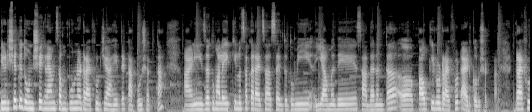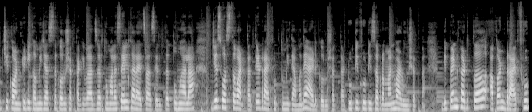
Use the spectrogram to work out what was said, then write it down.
दीडशे ते दोनशे ग्रॅम संपूर्ण ड्रायफ्रूट जे आहे ते टाकू शकता. आणि जर तुम्हाला एक किलोचा करायचा असेल तर तुम्ही यामध्ये साधारणतः पाव किलो ड्रायफ्रूट ॲड करू शकता. ड्रायफ्रूटची क्वांटिटी कमी जास्त करू शकता किंवा जर तुम्हाला सेल करायचं असेल तर तुम्हाला जे स्वस्त वाटतात ते ड्रायफ्रूट तुम्ही त्यामध्ये ॲड करू शकता. टुटी फ्रुटीचं प्रमाण वाढवू शकता. डिपेंड करतं आपण ड्रायफ्रूट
